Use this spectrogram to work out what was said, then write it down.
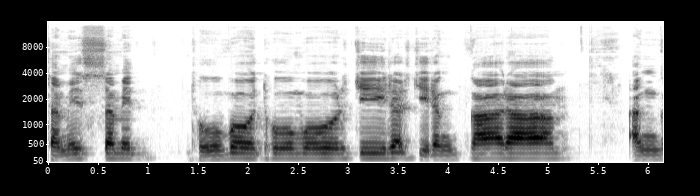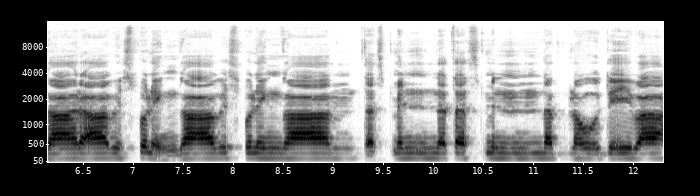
समिस्समिद धूमो धूमोर्चिरचिरंगारा अंगारा विस्फुलिंगा विस्फुलिंगा तस्मिन्न तस्मिन्नग्नौ देवा।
